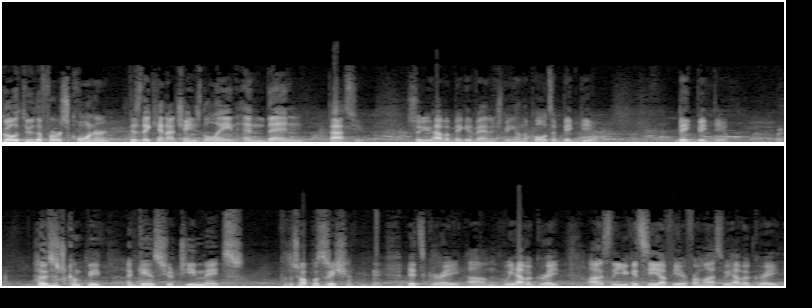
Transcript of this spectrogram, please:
go through the first corner because they cannot change the lane, and then pass you. So you have a big advantage being on the pole. It's a big deal. Big, big deal. How is it to compete against your teammates for the top position? it's great. Um, we have a great, honestly, you can see up here from us, we have a great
